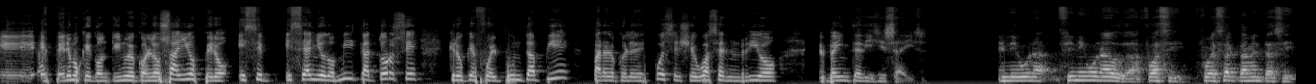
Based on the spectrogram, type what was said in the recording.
Eh, esperemos que continúe con los años, pero ese, ese año 2014 creo que fue el puntapié para lo que después se llegó a hacer en Río 2016. Sin ninguna, sin ninguna duda, fue así, fue exactamente así.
